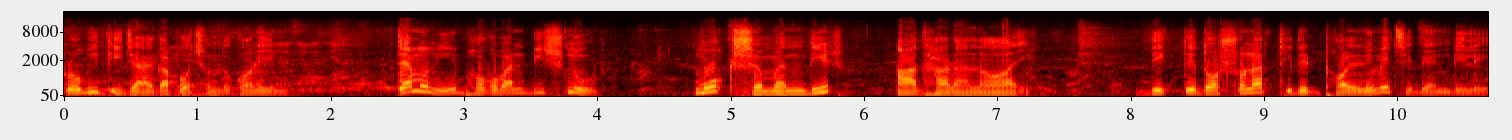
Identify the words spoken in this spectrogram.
প্রভৃতি জায়গা পছন্দ করেন। তেমনি ভগবান বিষ্ণুর মোক্ষ মন্দির আধারালয়। দেখতে দর্শনার্থীদের ঢল নেমেছে ব্যান্ডেলে।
